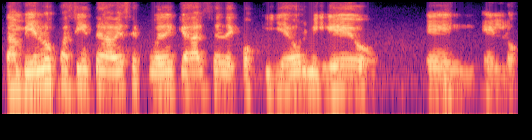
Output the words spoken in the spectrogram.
También los pacientes a veces pueden quejarse de cosquilleo hormigueo en, en, los,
